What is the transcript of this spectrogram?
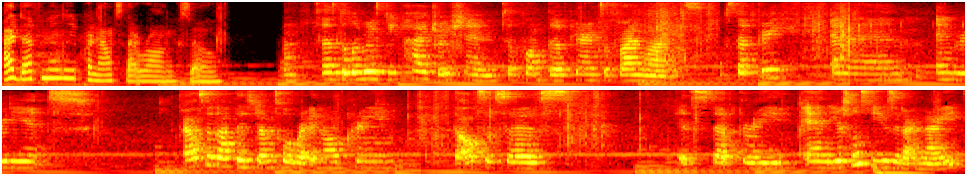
I definitely pronounced that wrong, so. It says delivers deep hydration to plump the appearance of fine lines. Step three, and then ingredients. I also got this gentle retinol cream that also says it's step three and you're supposed to use it at night.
